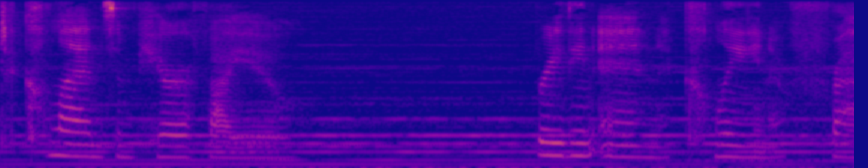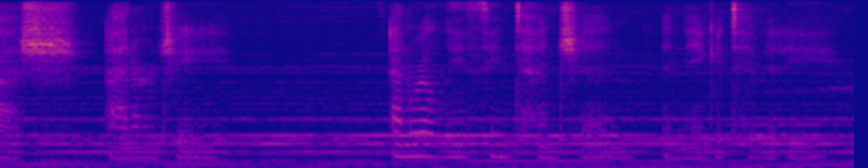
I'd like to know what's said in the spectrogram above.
to cleanse and purify you. Breathing in clean, fresh energy and releasing tension and negativity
